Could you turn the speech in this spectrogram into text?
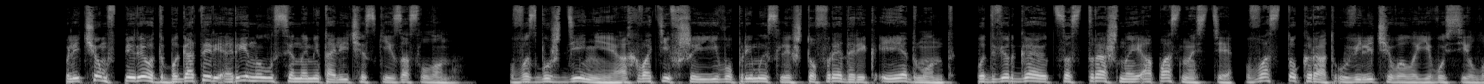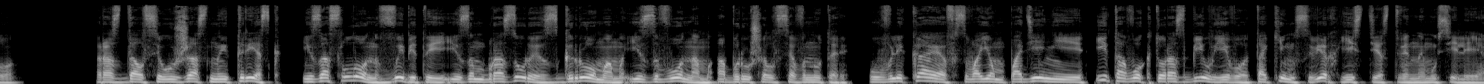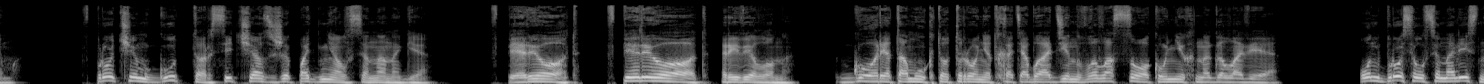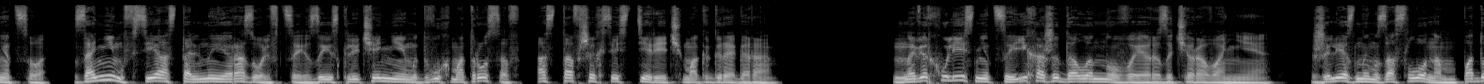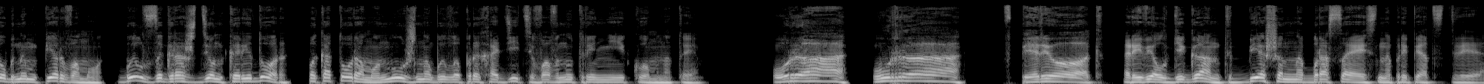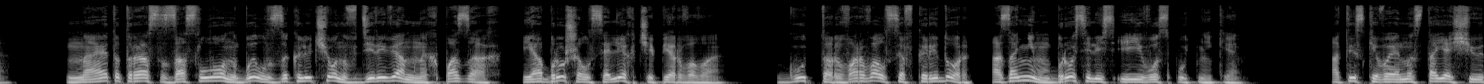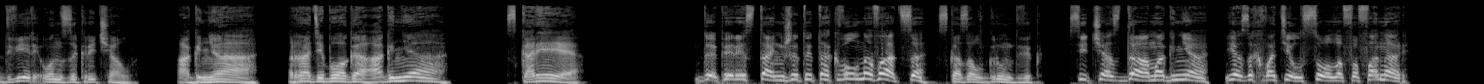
Плечом вперед богатырь ринулся на металлический заслон. Возбуждение, охватившее его при мысли, что Фредерик и Эдмунд подвергаются страшной опасности, во сто крат увеличивало его силу. Раздался ужасный треск, и заслон, выбитый из амбразуры, с громом и звоном обрушился внутрь, увлекая в своем падении и того, кто разбил его таким сверхъестественным усилием. Впрочем, Гуттер сейчас же поднялся на ноги. «Вперед! Вперед!» — ревел он. «Горе тому, кто тронет хотя бы один волосок у них на голове!» Он бросился на лестницу, За ним все остальные разольфцы, за исключением двух матросов, оставшихся стеречь МакГрегора. Наверху лестницы их ожидало новое разочарование. Железным заслоном, подобным первому, был загражден коридор, по которому нужно было проходить во внутренние комнаты. «Ура! Ура! Вперед!» — ревел гигант, бешено бросаясь на препятствие. На этот раз заслон был заключен в деревянных пазах и обрушился легче первого. Гуттер ворвался в коридор, а за ним бросились и его спутники. Отыскивая настоящую дверь, он закричал. «Огня! Ради бога, огня! Скорее!» «Да перестань же ты так волноваться!» — сказал Грундвик. «Сейчас дам огня! Я захватил Солофа фонарь!»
